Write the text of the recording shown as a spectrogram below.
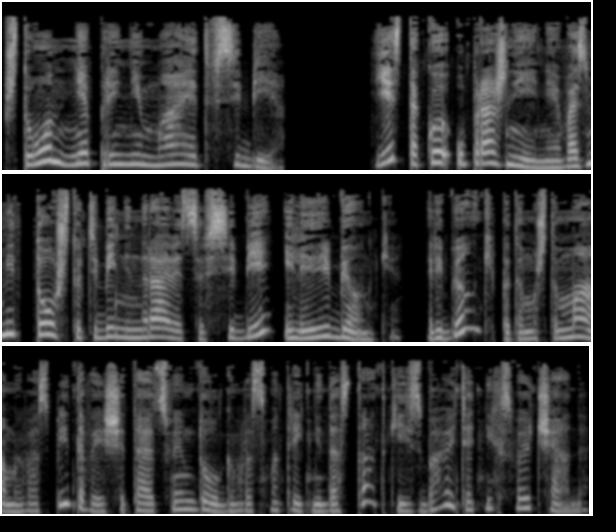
что он не принимает в себе. Есть такое упражнение. Возьми то, что тебе не нравится в себе или ребенке. Ребенки, потому что мамы, воспитывая, считают своим долгом рассмотреть недостатки и избавить от них свое чадо.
